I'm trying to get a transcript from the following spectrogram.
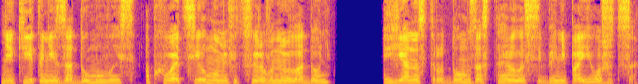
Никита, не задумываясь, обхватил мумифицированную ладонь, и Яна с трудом заставила себя не поежиться,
